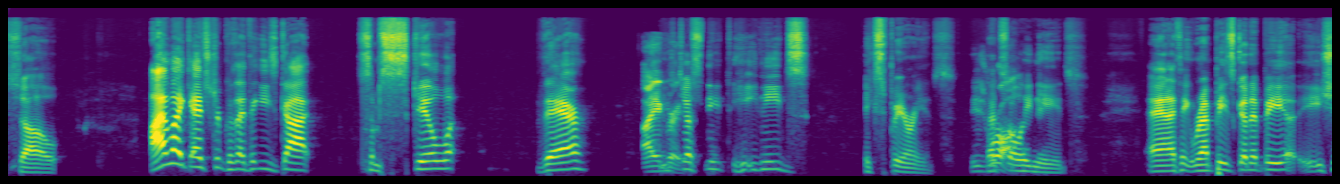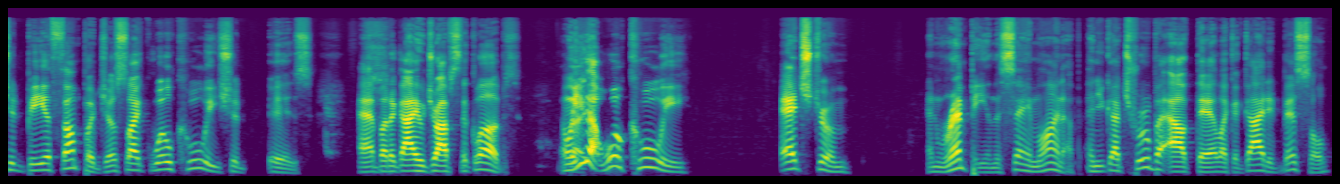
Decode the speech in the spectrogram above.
So I like Edstrom because I think he's got some skill there. I He agree. just need he needs experience. He's That's raw. all he needs. And I think Rempe's going to be a, he should be a thumper just like Will Cuylle should is. Uh, but a guy who drops the gloves. And when you got Will Cuylle, Edstrom, and Rempe in the same lineup, and you got Trouba out there like a guided missile,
